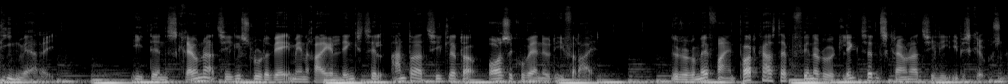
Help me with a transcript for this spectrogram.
din hverdag. I den skrevne artikel slutter vi af med en række links til andre artikler, der også kunne være nyttige for dig. Lytter du med fra en podcast-app, finder du et link til den skrevne artikel i beskrivelsen.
